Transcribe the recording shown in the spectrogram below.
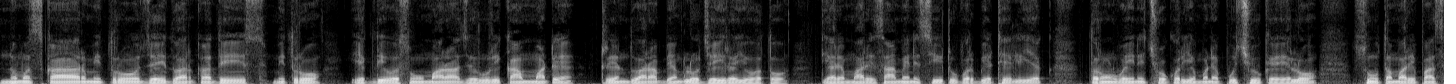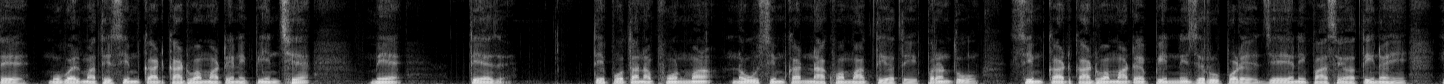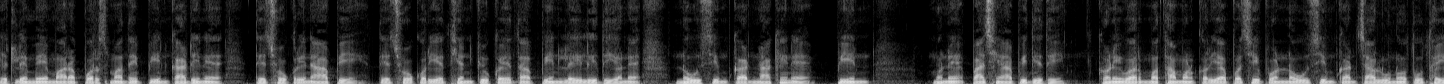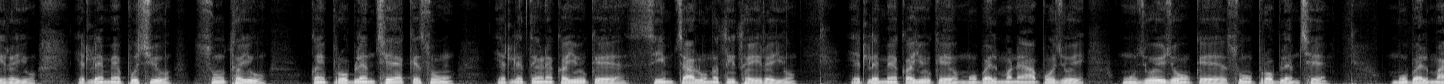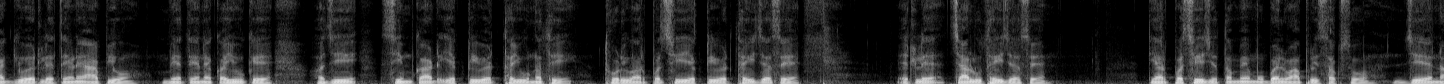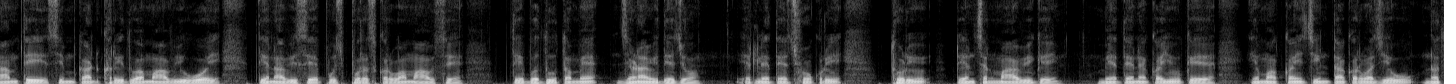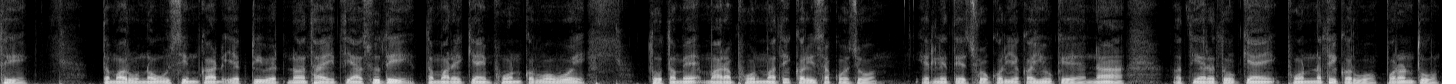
નમસ્કાર મિત્રો, જય દ્વારકાધીશ. મિત્રો, એક દિવસ હું મારા જરૂરી કામ માટે ટ્રેન દ્વારા બેંગ્લોર જઈ રહ્યો હતો. ત્યારે મારી સામેની સીટ ઉપર બેઠેલી એક તરુણ વયની છોકરીએ મને પૂછ્યું કે, હેલો, શું તમારી પાસે મોબાઈલમાંથી સિમ કાર્ડ કાઢવા માટેની પિન છે? મેં તે તે પોતાના ફોનમાં નવું સિમ કાર્ડ નાખવા માગતી હતી. પરંતુ સિમ કાર્ડ કાઢવા માટે પિનની જરૂર પડે, જે એની પાસે હતી નહીં. એટલે મેં મારા પર્સમાંથી પિન કાઢીને તે છોકરીને આપી. તે છોકરીએ થેન્ક્યુ કહેતા પિન લઈ લીધી અને નવું સિમ કાર્ડ નાખીને પિન મને પાછી આપી દીધી. ઘણીવાર મથામણ કર્યા પછી પણ નવું સિમ કાર્ડ ચાલુ નહોતું થઈ રહ્યું. એટલે મેં પૂછ્યું, શું થયું? કંઈ પ્રોબ્લેમ છે કે શું? એટલે તેણે કહ્યું કે, સિમ ચાલુ નથી થઈ રહ્યું. એટલે મેં કહ્યું કે, મોબાઈલ મને આપવો જોઈ. હું જોઈ જોઉં કે શું પ્રોબ્લેમ છે. મોબાઈલ માગ્યો એટલે તેણે આપ્યો. મેં તેને કહ્યું કે હજી સિમ કાર્ડ એક્ટિવેટ થયું નથી. થોડીવાર પછી એક્ટિવેટ થઈ જશે એટલે ચાલુ થઈ જશે. ત્યાર પછી જ તમે મોબાઈલ વાપરી શકશો. જે નામથી સિમ કાર્ડ ખરીદવામાં આવ્યું હોય તેના વિશે પૂછપરછ કરવામાં આવશે. તે બધું તમે જણાવી દેજો. એટલે તે છોકરી થોડી ટેન્શનમાં આવી ગઈ. મેં તેને કહ્યું કે એમાં કંઈ ચિંતા કરવા જેવું નથી. તમારું નવું સિમ કાર્ડ એક્ટિવેટ ન થાય ત્યાં સુધી તમારે ક્યાંય ફોન કરવો હોય તો તમે મારા ફોનમાંથી કરી શકો છો. એટલે તે છોકરીએ કહ્યું કે, ના, અત્યારે તો ક્યાંય ફોન નથી કરવો. પરંતુ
